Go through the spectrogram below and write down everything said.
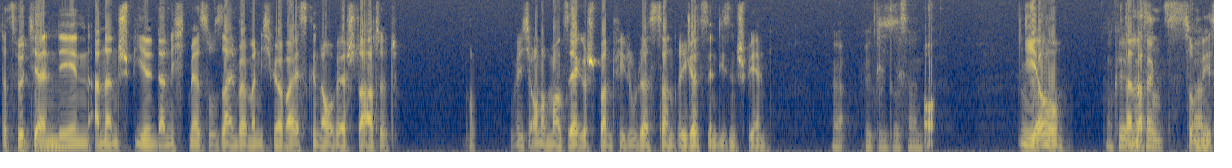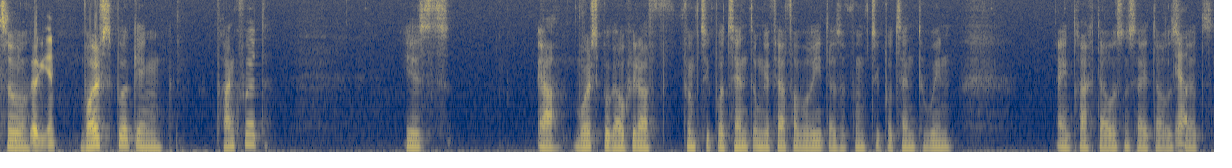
Das wird ja in mhm. den anderen Spielen dann nicht mehr so sein, weil man nicht mehr weiß genau, wer startet. Und bin ich auch nochmal sehr gespannt, wie du das dann regelst in diesen Spielen. Ja, wird interessant. Oh. Jo. Okay, dann perfekt. lass uns zum dann nächsten zu übergehen. Wolfsburg gegen Frankfurt ist ja Wolfsburg auch wieder 50% ungefähr Favorit, also 50% to win. Eintracht der Außenseiter auswärts.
